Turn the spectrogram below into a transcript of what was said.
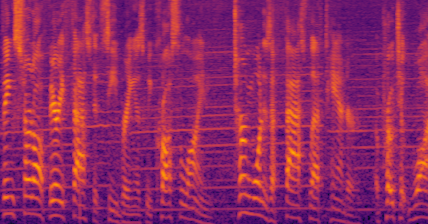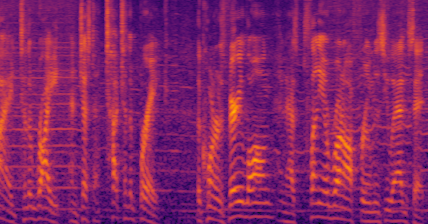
Things start off very fast at Sebring as we cross the line. Turn 1 is a fast left-hander. Approach it wide to the right and just a touch of the brake. The corner is very long and has plenty of runoff room as you exit.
